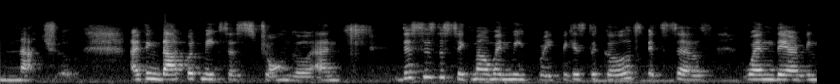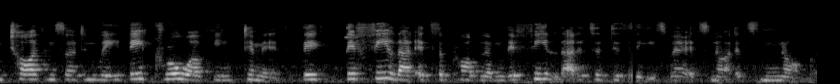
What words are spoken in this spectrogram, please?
natural. I think that what makes us stronger. And this is the stigma when we break because the girls itself when they are being taught in certain way they grow up being timid. They they feel that it's a problem. They feel that it's a disease where it's not it's normal.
